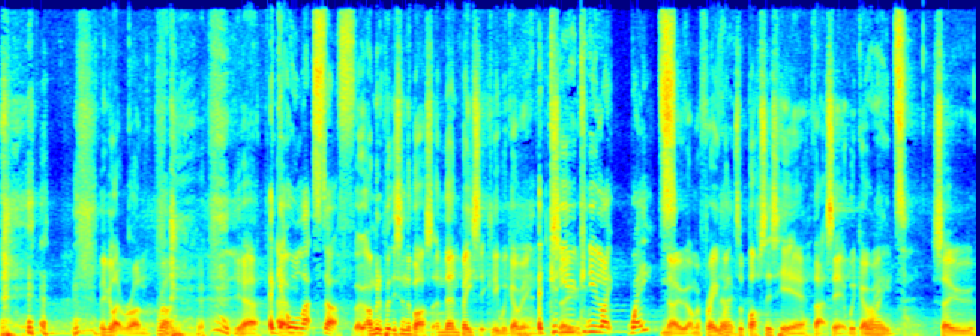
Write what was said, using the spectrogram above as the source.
maybe like run. run, Yeah. and get Um, all that stuff. I'm going to put this in the bus, and then basically we're going. And can So- you can you like wait? No, I'm afraid No. once the bus is here, that's it. We're going. Right. So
